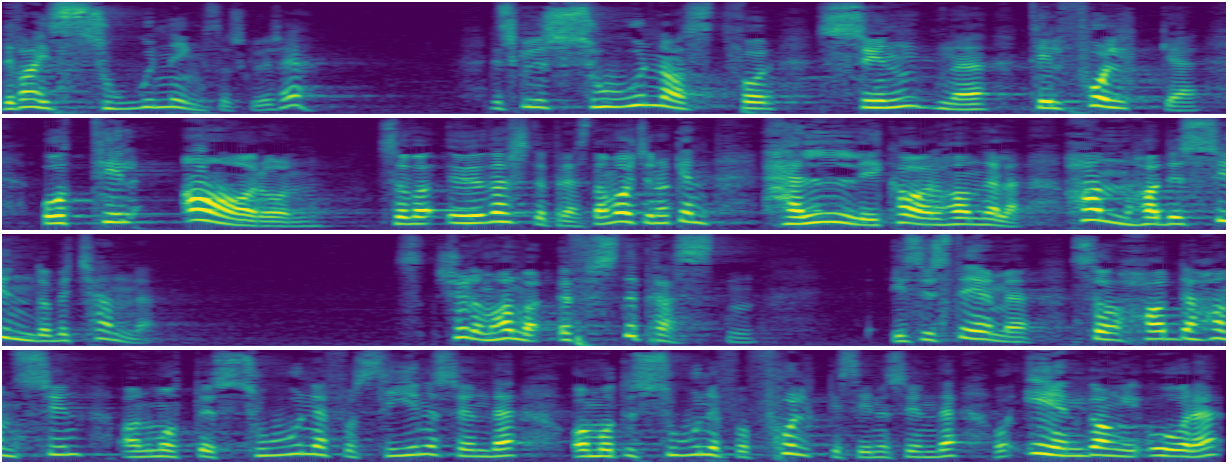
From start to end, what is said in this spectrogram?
Det var ei soning som skulle skje. Det skulle sones for syndene til folket. Og til Aron, som var øversteprest. Han var ikke noen hellig kar, han heller. Han hadde synd å bekjenne. Selv om han var øverstepresten i systemet så hadde han synd. Han måtte sone for sine synder og han måtte sone for folket sine synder. Og En gang i året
